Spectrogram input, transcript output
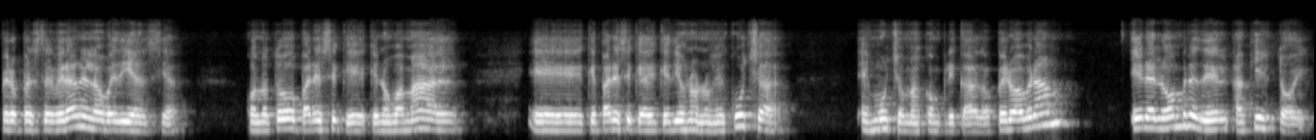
pero perseverar en la obediencia cuando todo parece que, nos va mal, eh, que parece que, que Dios no nos escucha, es mucho más complicado. Pero Abraham era el hombre de él, aquí estoy.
